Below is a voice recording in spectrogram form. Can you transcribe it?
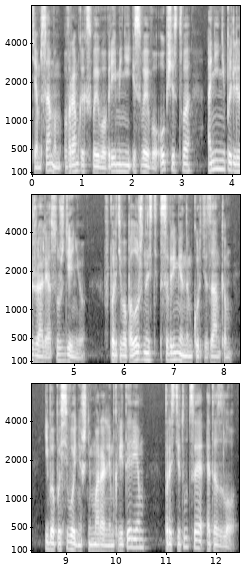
Тем самым в рамках своего времени и своего общества они не подлежали осуждению, в противоположность современным куртизанкам, ибо по сегодняшним моральным критериям проституция – это зло.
